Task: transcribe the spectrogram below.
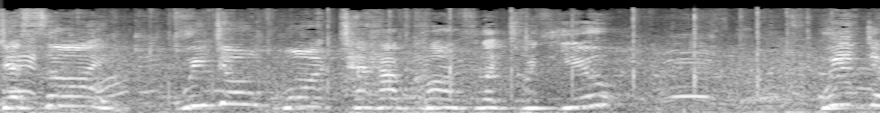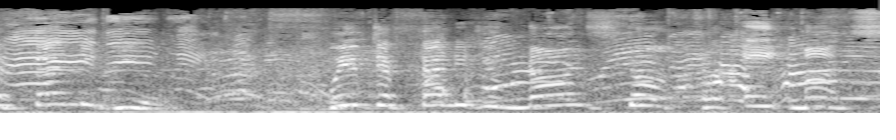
Decide. We don't want to have conflict with you. We've defended you. We've defended you non-stop for eight months.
